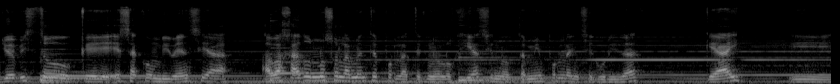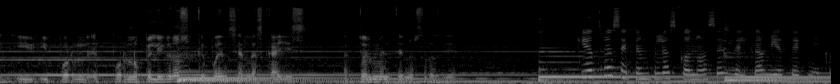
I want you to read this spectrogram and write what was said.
yo he visto que esa convivencia ha bajado no solamente por la tecnología, sino también por la inseguridad que hay y, por, por, lo peligroso que pueden ser las calles actualmente en nuestros días. ¿Qué otros ejemplos conoces del cambio técnico?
